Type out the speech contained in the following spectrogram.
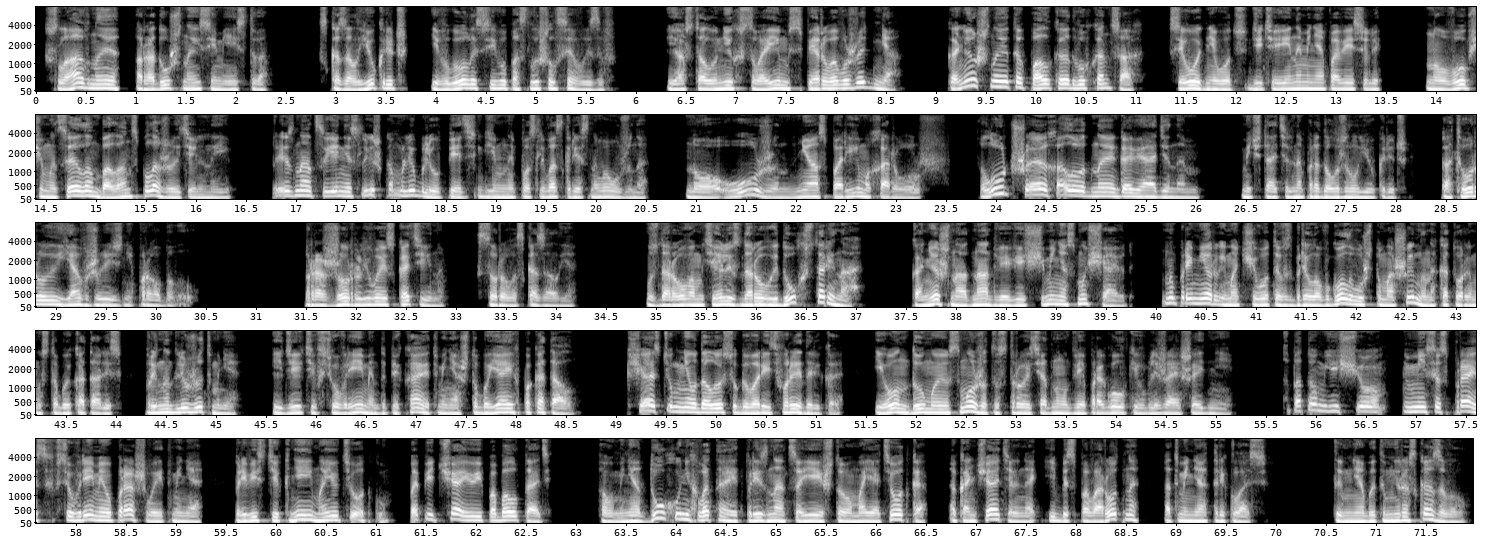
Славное, радушное семейство, сказал Юкридж, и в голосе его послышался вызов. Я стал у них своим с первого же дня. Конечно, это палка о двух концах. Сегодня вот детей на меня повесили. Но в общем и целом баланс положительный. Признаться, я не слишком люблю петь гимны после воскресного ужина. Но ужин неоспоримо хорош. Лучшая холодная говядина, мечтательно продолжил Юкридж, которую я в жизни пробовал. Прожорливая скотина, сурово сказал я. В здоровом теле здоровый дух, старина. Конечно, одна-две вещи меня смущают. Например, им от чего-то взбрело в голову, что машина, на которой мы с тобой катались, принадлежит мне, и дети все время допекают меня, чтобы я их покатал. К счастью, мне удалось уговорить Фредерика, и он, думаю, сможет устроить одну-две прогулки в ближайшие дни. А потом еще миссис Прайс все время упрашивает меня привести к ней мою тетку, попить чаю и поболтать, а у меня духу не хватает признаться ей, что моя тетка окончательно и бесповоротно от меня отреклась. Ты мне об этом не рассказывал?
